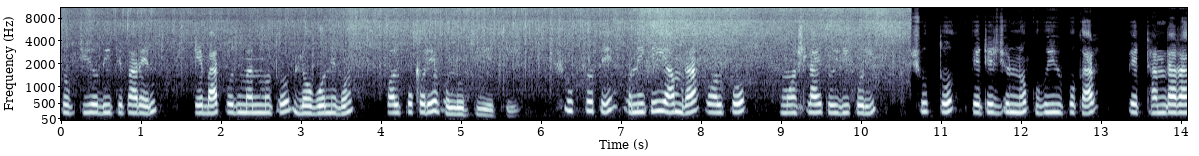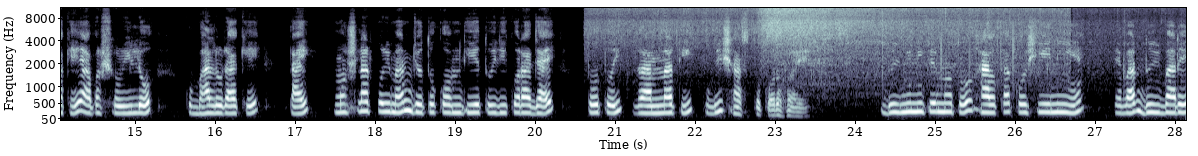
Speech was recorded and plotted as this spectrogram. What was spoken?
সবজিও দিতে পারেন। এবার পরিমাণ মতো লবণ এবং অল্প করে হলুদ দিয়েছি। শুক্তোতে অনেকেই আমরা অল্প মশলায় তৈরি করি। শুক্তো পেটের জন্য খুবই উপকার। পেট ঠান্ডা রাখে, আবার শরীরও খুব ভালো রাখে। তাই মশলার পরিমাণ যত কম দিয়ে তৈরি করা যায়, ততই রান্নাটি খুবই স্বাস্থ্যকর হয়। দুই মিনিটের মতো হালকা কষিয়ে নিয়ে এবার দুইবারে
